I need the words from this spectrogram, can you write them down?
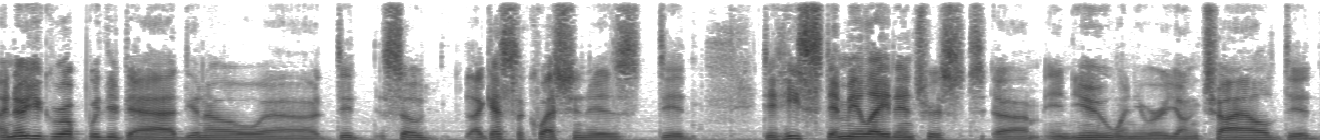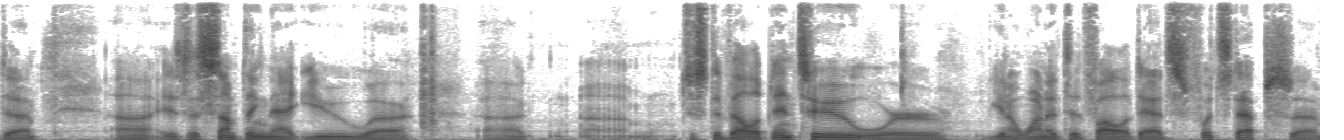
I know you grew up with your dad. You know, uh, did so. I guess the question is, did did he stimulate interest um, in you when you were a young child? Did uh, uh, is this something that you uh, uh, um, just developed into, or you know, wanted to follow Dad's footsteps? Uh,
